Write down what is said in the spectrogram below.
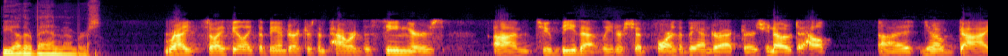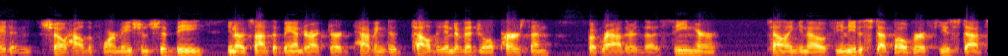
the other band members. Right. So I feel like the band directors empowered the seniors um, to be that leadership for the band directors. You know, to help, uh, you know, guide and show how the formation should be. You know, it's not the band director having to tell the individual person, but rather the senior telling, you know, if you need to step over a few steps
